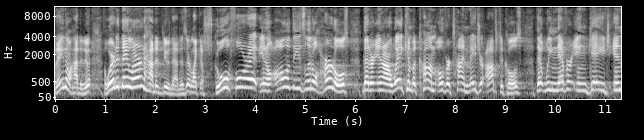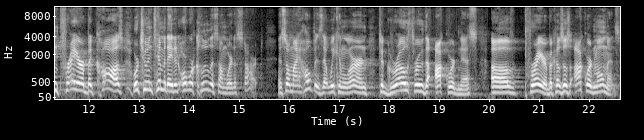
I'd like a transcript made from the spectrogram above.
they know how to do it. Where did they learn how to do that? Is there like a school for it? You know, all of these little hurdles that are in our way can become over time major obstacles that we never engage in prayer because we're too intimidated or we're clueless on where to start. And so, my hope is that we can learn to grow through the awkwardness of prayer because those awkward moments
